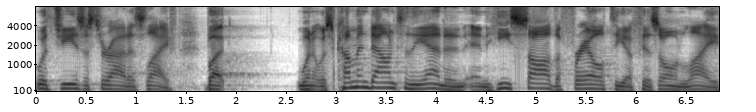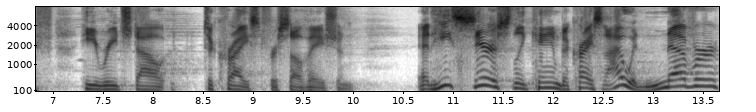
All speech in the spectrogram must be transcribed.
with Jesus throughout his life, but when it was coming down to the end and, and he saw the frailty of his own life, he reached out to Christ for salvation. And he seriously came to Christ. And I would never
